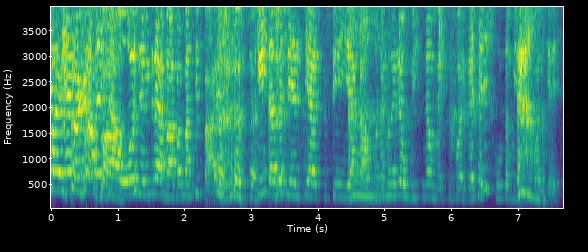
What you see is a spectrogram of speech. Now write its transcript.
chamar ele é pra gravar. deixar hoje ele gravar pra participar. Ele- Quem sabe assim ele se, se acalma, né? Quando ele ouvir finalmente no podcast, ele escuta mesmo no podcast.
